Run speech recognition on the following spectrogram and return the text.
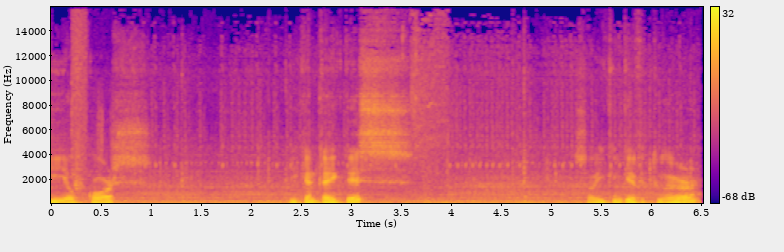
E of course. He can take this. So he can give it to her.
